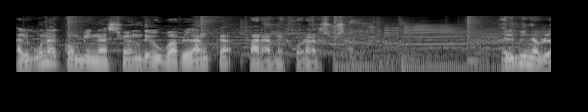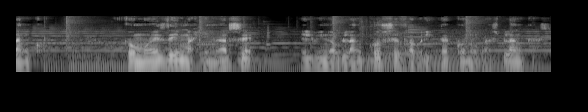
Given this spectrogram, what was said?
alguna combinación de uva blanca para mejorar su sabor. El vino blanco. Como es de imaginarse, el vino blanco se fabrica con uvas blancas,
